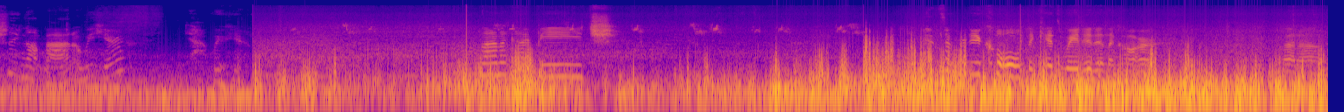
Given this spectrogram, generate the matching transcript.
actually not bad. Are we here? Yeah, we're here. Lanikai Beach. It's already cold. The kids waited in the car. But um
